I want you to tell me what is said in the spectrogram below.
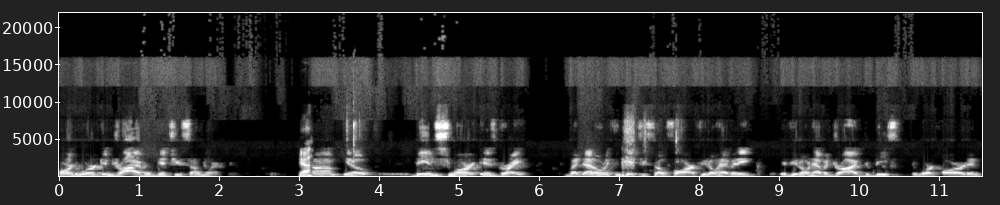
Hard work and drive will get you somewhere. Yeah. Um, you know, being smart is great, but that only can get you so far if you don't have any, if you don't have a drive to be, to work hard and,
